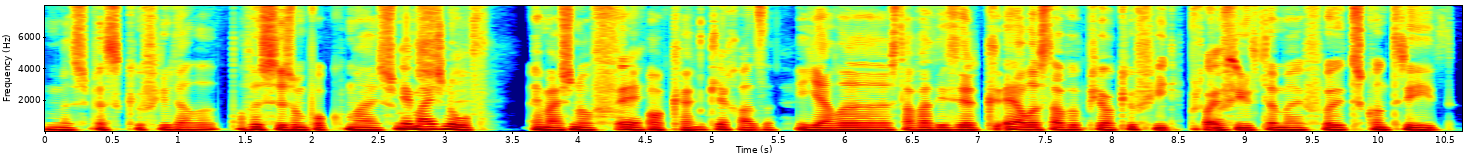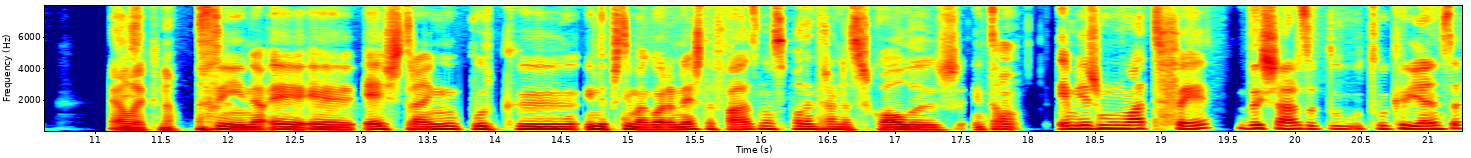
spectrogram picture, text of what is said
mas penso que o filho dela talvez seja um pouco mais. É mais novo. É mais novo é, okay. do que a Rosa. E ela estava a dizer que ela estava pior que o filho, porque pois. o filho também foi descontraído. Ela é que não. Sim, não, é, é, é estranho porque, ainda por cima, agora nesta fase, não se pode entrar nas escolas, então é mesmo um ato de fé deixares a, tu, a tua criança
